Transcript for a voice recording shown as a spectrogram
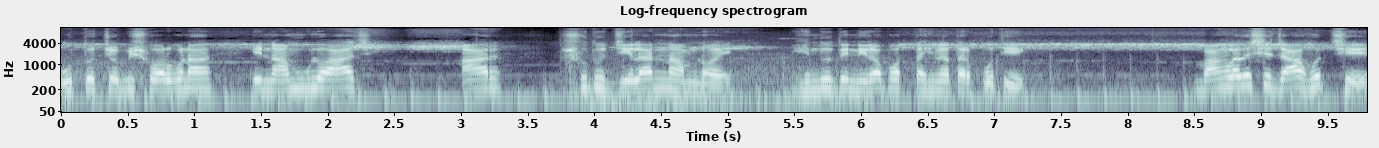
উত্তর চব্বিশ পরগনা, এই নামগুলো আজ আর শুধু জেলার নাম নয়, হিন্দুদের নিরাপত্তাহীনতার প্রতীক। বাংলাদেশে যা হচ্ছে,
